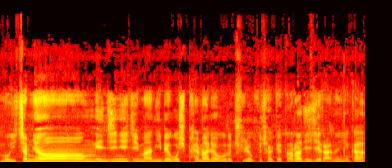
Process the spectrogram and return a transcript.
뭐 2.0 엔진이지만 258마력으로 출력도 절대 떨어지질 않으니까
